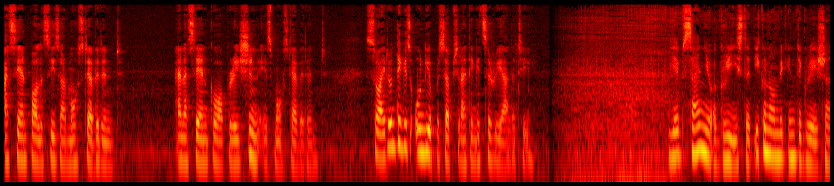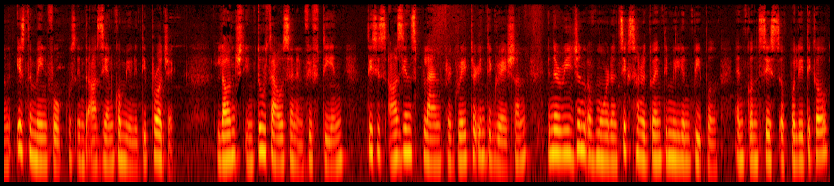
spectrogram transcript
ASEAN policies are most evident and ASEAN cooperation is most evident. So I don't think it's only a perception, I think it's a reality. Yeb Saño agrees that economic integration is the main focus in the ASEAN Community Project. Launched in 2015, this is ASEAN's plan for greater integration in a region of more than 620 million people and consists of political,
